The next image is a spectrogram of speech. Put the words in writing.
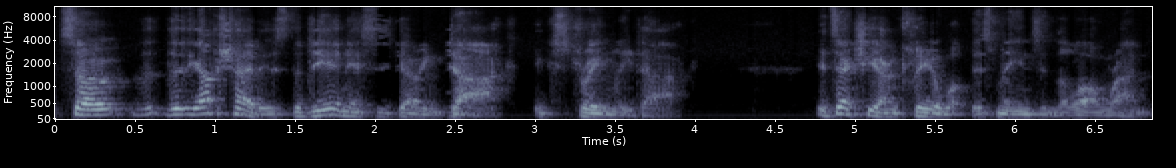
So the, the upshot is the DNS is going dark, extremely dark. It's actually unclear what this means in the long run.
